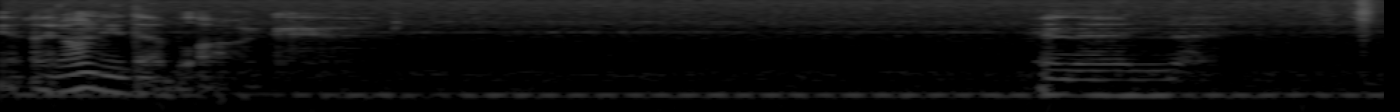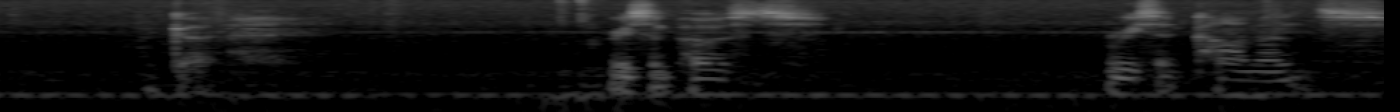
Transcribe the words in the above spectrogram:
Yeah, I don't need that block. And then I've got recent posts, recent comments,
